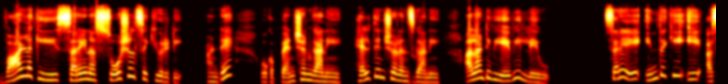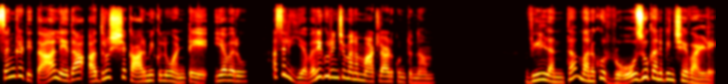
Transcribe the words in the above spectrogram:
వాళ్ళకి సరైన సోషల్ సెక్యూరిటీ అంటే ఒక పెన్షన్ గాని హెల్త్ ఇన్సూరెన్స్ గాని అలాంటివి ఏవీ లేవు. సరే ఇంతకీ ఈ అసంఘటిత లేదా అదృశ్య కార్మికులు అంటే ఎవరు? అసలు ఎవరి గురించి మనం మాట్లాడుకుంటున్నాం? వీళ్ళంతా మనకు రోజూ కనిపించేవాళ్ళే.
